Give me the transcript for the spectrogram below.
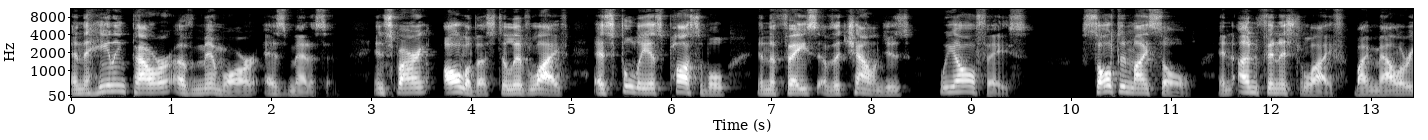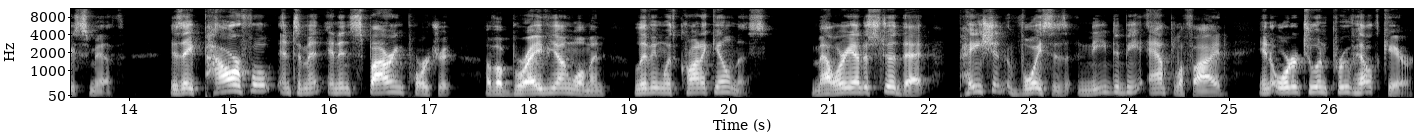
and the healing power of memoir as medicine, inspiring all of us to live life as fully as possible in the face of the challenges we all face. Salt in My Soul, An Unfinished Life by Mallory Smith is a powerful, intimate, and inspiring portrait of a brave young woman living with chronic illness. Mallory understood that patient voices need to be amplified in order to improve healthcare,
